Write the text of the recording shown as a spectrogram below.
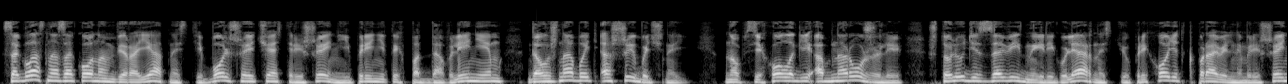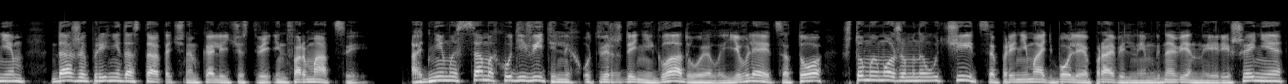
Согласно законам вероятности, большая часть решений, принятых под давлением, должна быть ошибочной, но психологи обнаружили, что люди с завидной регулярностью приходят к правильным решениям даже при недостаточном количестве информации. Одним из самых удивительных утверждений Гладуэлла является то, что мы можем научиться принимать более правильные мгновенные решения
